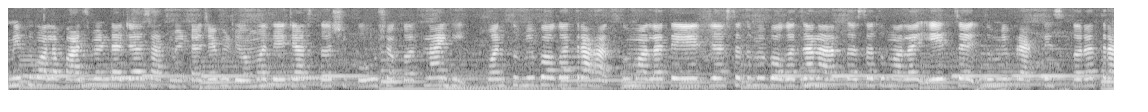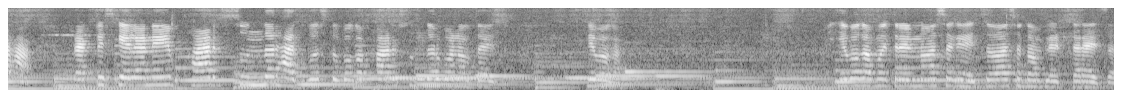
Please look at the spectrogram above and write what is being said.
मी तुम्हाला पाच मिनिटाच्या सात मिनिटाच्या व्हिडिओमध्ये जास्त शिकवू शकत नाही. पण तुम्ही बघत राहा तुम्हाला ते जास्त तुम्ही बघत जाणार तसं तुम्हाला येत जाईल. तुम्ही प्रॅक्टिस करत राहा. प्रॅक्टिस केल्याने फार सुंदर हात बसतो बघा. फार सुंदर बनवता येतं. हे बघा. हे बघा मैत्रिणींना असं घ्यायचं असं कंप्लीट करायचं.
